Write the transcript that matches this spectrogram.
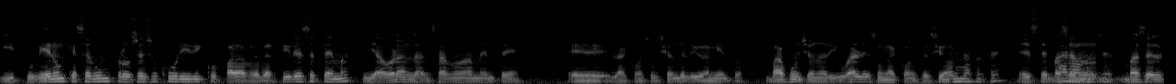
y tuvieron que hacer un proceso jurídico para revertir ese tema y ahora lanzar nuevamente eh, la construcción del libramiento. Va a funcionar igual, es una concesión. Este, va, a ah, ser va a ser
